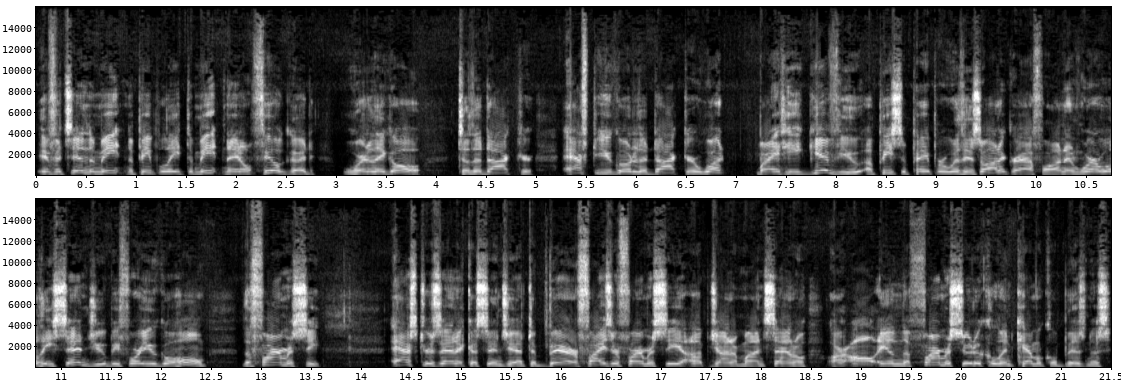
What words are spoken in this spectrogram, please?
If it's in the meat and the people eat the meat and they don't feel good, where do they go? To the doctor. After you go to the doctor, what might he give you a piece of paper with his autograph on, and where will he send you before you go home? The pharmacy. AstraZeneca, Syngenta, Bayer, Pfizer Pharmacia, Upjohn, and Monsanto are all in the pharmaceutical and chemical business.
